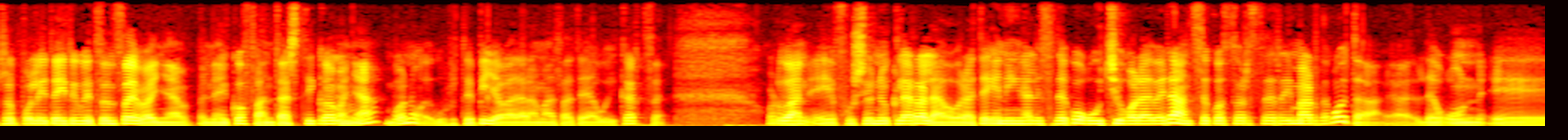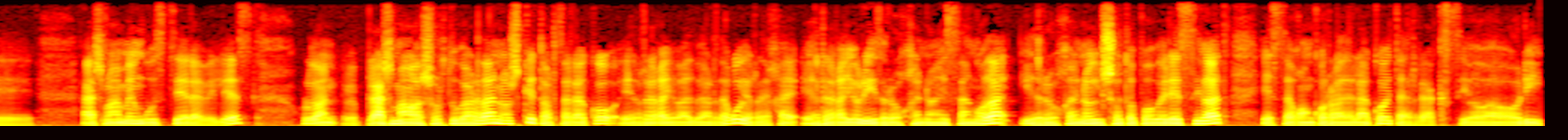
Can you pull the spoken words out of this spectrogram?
oso polita irubitzen zai, baina nahiko fantastikoa, mm baina, bueno, urte pila badara mazatea hau ikartzen. Orduan, e, fusio nuklearra laborategien inalizateko gutxi gora bera antzeko zer zerri mar dugu eta legun e, asmamen guztiara bilez. Orduan, plasma bat sortu behar da, noski, tortarako erregai bat behar dugu, erregai hori hidrogenoa izango da, hidrogeno isotopo berezi bat, ez egon korra delako, eta reakzioa hori,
